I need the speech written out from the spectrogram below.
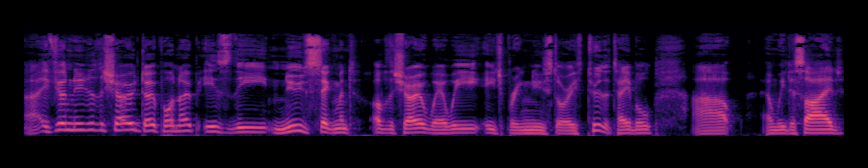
Uh, if you're new to the show, Dope or Nope is the news segment of the show where we each bring news stories to the table uh, and we decide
